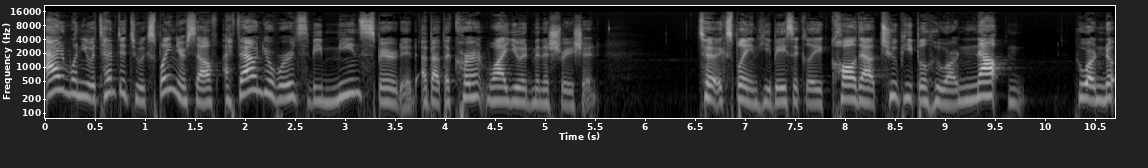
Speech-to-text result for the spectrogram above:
And when you attempted to explain yourself, I found your words to be mean spirited about the current YU administration. To explain, he basically called out two people who are not, who are no,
